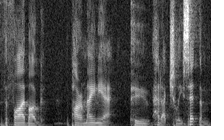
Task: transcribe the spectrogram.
the firebug, the pyromaniac who had actually set them.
